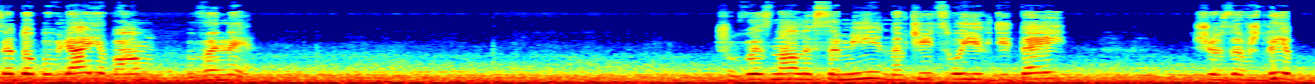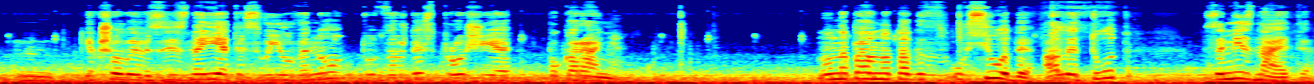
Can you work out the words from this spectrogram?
це додає вам вини. Щоб ви знали самі, навчіть своїх дітей, що завжди, якщо ви зізнаєте свою вину, тут завжди спрощує покарання. Ну, напевно, так усюди, але тут, самі знаєте,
